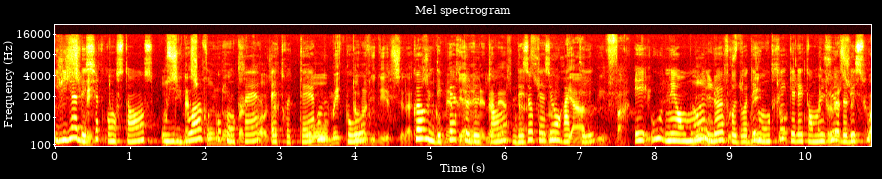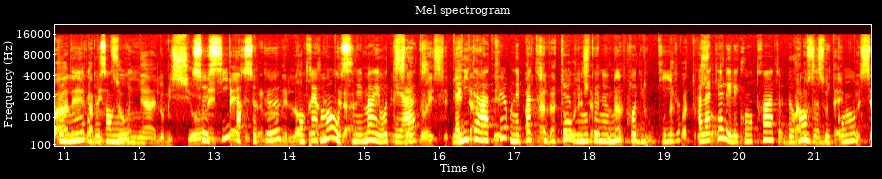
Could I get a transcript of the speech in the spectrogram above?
Il y a des circonstances où ils doivent au contraire être termes, pauvres, comme des pertes de temps, des occasions ratées, et où néanmoins l'œuvre doit démontrer qu'elle est en mesure de les soutenir et de s'en nourrir. Ceci parce que, contrairement au cinéma et au théâtre, la littérature n'est pas tributaire d'une économie productive à laquelle elle est contrainte de rendre des comptes,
